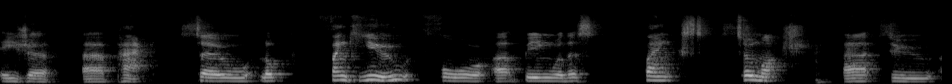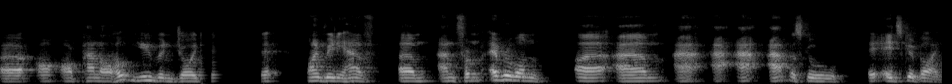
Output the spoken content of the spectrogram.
Asia uh, Pac. So, look, thank you for uh, being with us. Thanks so much uh, to uh, our, our, panel. I hope you've enjoyed it. I really have. Um, and from everyone um, at, at, at, the school, it's goodbye.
